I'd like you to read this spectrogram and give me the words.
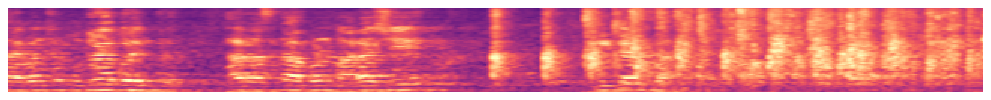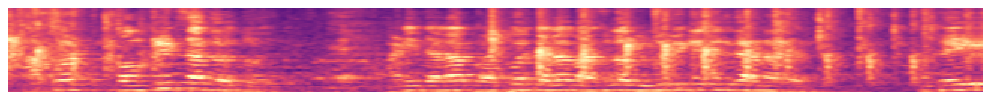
साहेबांच्या पुतळ्यापर्यंत हा रस्ता आपण बाराशे मीटरचा आपण कॉन्क्रीटचा करतोय आणि त्याला प्रॉपर त्याला बाजूला ब्युटिफिकेशन करणार आहे. कुठेही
